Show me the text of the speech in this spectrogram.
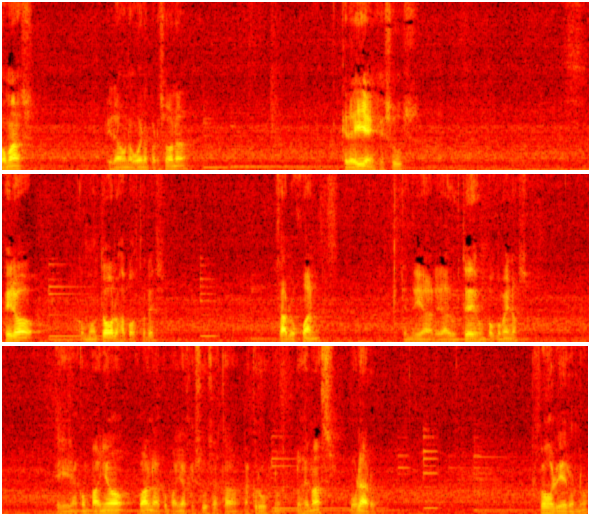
Tomás era una buena persona, creía en Jesús, pero como todos los apóstoles, salvo Juan, tendría la edad de ustedes un poco menos, eh, acompañó, Juan acompañó a Jesús hasta la cruz, ¿no? Los demás volaron. Después volvieron, ¿no?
